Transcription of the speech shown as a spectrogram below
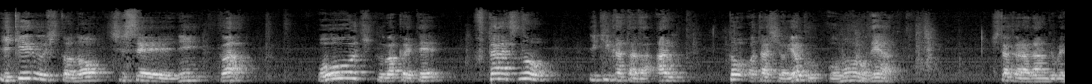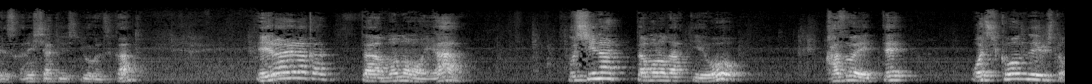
生きる人の姿勢には大きく分けて2つの生き方があると私はよく思うのである。下から何度目ですかね下9読むですか。得られなかったものや失ったものだけを数えて落ち込んでいる人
